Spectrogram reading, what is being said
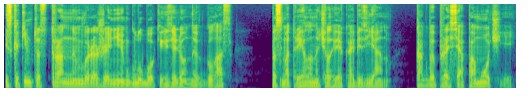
и с каким-то странным выражением глубоких зеленых глаз посмотрела на человека-обезьяну, как бы прося помочь ей.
